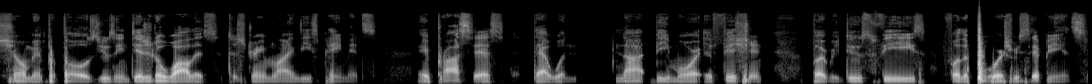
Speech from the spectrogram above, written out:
Schulman proposed using digital wallets to streamline these payments, a process that would not be more efficient but reduce fees for the poorest recipients.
